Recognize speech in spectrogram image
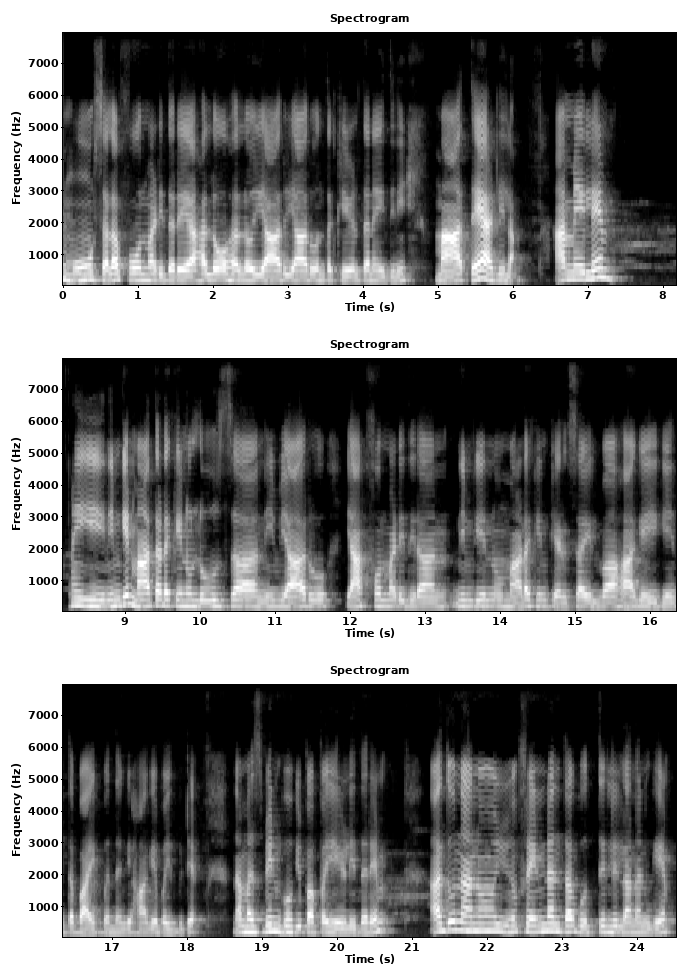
ಮೂರು ಸಲ ಫೋನ್ ಮಾಡಿದ್ದಾರೆ. ಹಲೋ ಹಲೋ, ಯಾರು ಯಾರು ಅಂತ ಕೇಳ್ತಾನೆ ಇದ್ದೀನಿ. ಮಾತೇ ಆಡಲಿಲ್ಲ. ಆಮೇಲೆ ಈ ನಿಮ್ಗೇನು ಮಾತಾಡೋಕ್ಕೇನು ಲೂಸಾ? ನೀವು ಯಾರು? ಯಾಕೆ ಫೋನ್ ಮಾಡಿದ್ದೀರಾ? ನಿಮಗೇನು ಮಾಡೋಕ್ಕೇನು ಕೆಲಸ ಇಲ್ವಾ? ಹಾಗೆ, ಹೀಗೆ ಅಂತ ಬಾಯಿಗೆ ಬಂದಂಗೆ ಹಾಗೆ ಬೈದ್ಬಿಟ್ಟೆ. ನಮ್ಮ ಹಸ್ಬೆಂಡ್ಗೆ ಹೋಗಿ ಪಾಪ ಹೇಳಿದ್ದಾರೆ. ಅದು ನಾನು ಫ್ರೆಂಡ್ ಅಂತ ಗೊತ್ತಿರಲಿಲ್ಲ ನನಗೆ.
